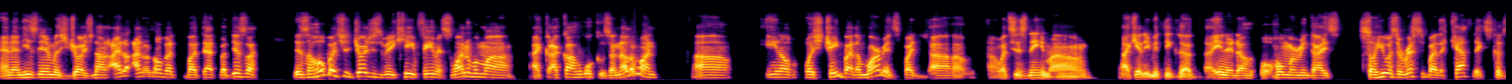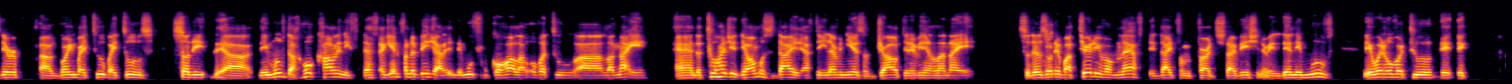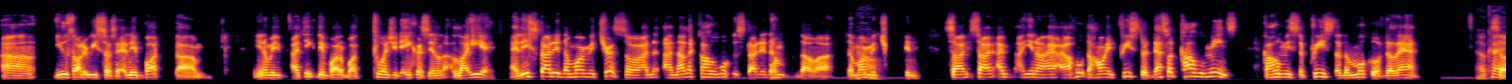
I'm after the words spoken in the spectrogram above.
and then his name was George. Now I don't, I don't know about, about that, but there's a, there's a whole bunch of Georges that became famous. One of them, uh, Akahumuku's. Another one, uh, you know, was trained by the Mormons. but uh, uh, what's his name? Uh, I can't even think the in it the whole Mormon guys. So he was arrested by the Catholics because they were uh, going by two by twos. So they they, uh, they moved the whole colony. That's again from the Big Island. They moved from Kohala over to uh, Lanai, and the 200 they almost died after 11 years of drought and everything in Lanai. So there was only about 30 of them left. They died from starvation I mean, Then they moved. They went over to they, they uh, used all the resources and they bought um, You know, we, I think they bought about 200 acres in Laie. And they started the Mormon church. So an, another Kahumoku started the, the, uh, the Mormon wow. church. So, so I, I you know, I, I, hold the Hawaiian priesthood. That's what Kahu means. Kahu means the priest of the Moku of the land. Okay. So,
